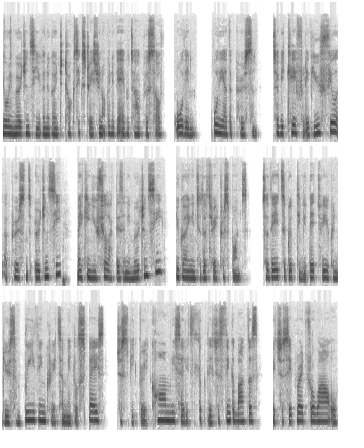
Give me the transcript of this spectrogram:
your emergency, you're going to go into toxic stress. You're not going to be able to help yourself or them or the other person. So be careful. If you feel a person's urgency making you feel like there's an emergency, you're going into the threat response. So there, it's a good thing. That's where you can do some breathing, create some mental space, just speak very calmly. Say, let's look, let's just think about this let's just separate for a while or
